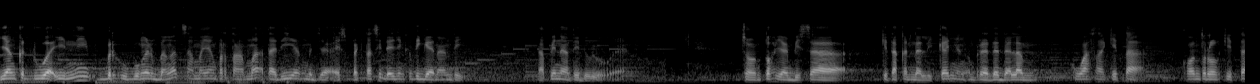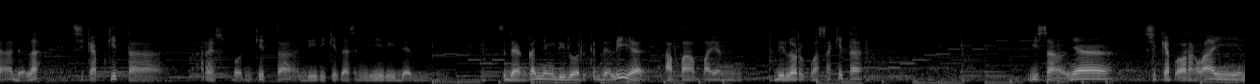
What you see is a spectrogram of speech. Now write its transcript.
yang kedua ini berhubungan banget sama yang pertama tadi yang menjaga ekspektasi dan yang ketiga nanti. Tapi nanti dulu ya. contoh yang bisa kita kendalikan yang berada dalam kuasa kita. Kontrol kita adalah sikap kita respon kita diri kita sendiri dan sedangkan yang di luar kendali ya apa-apa yang di luar kuasa kita. Misalnya sikap orang lain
